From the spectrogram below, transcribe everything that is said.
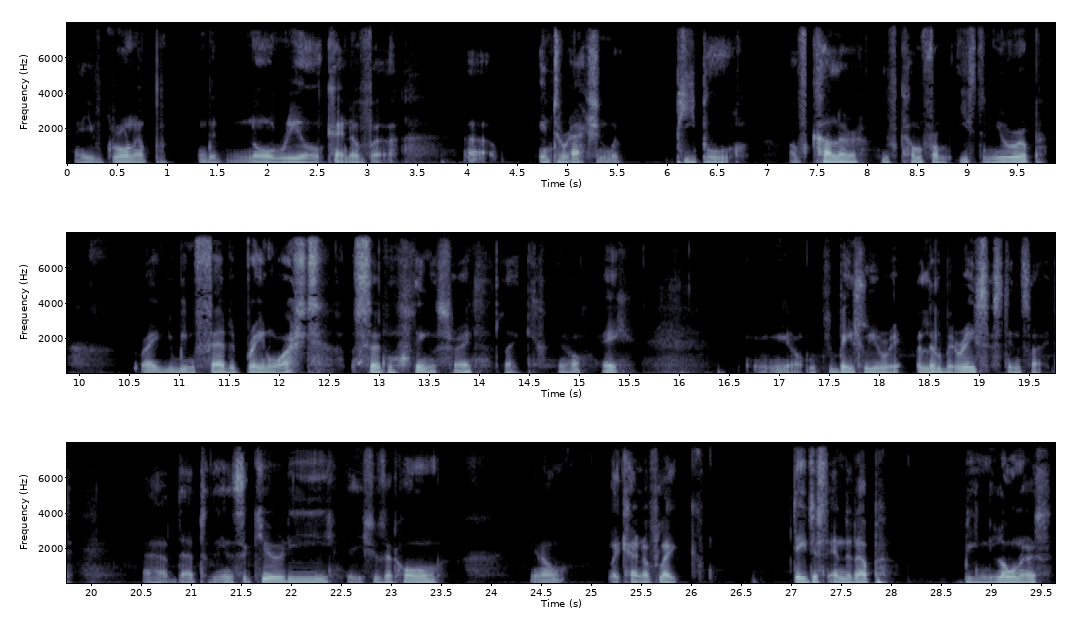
and you've grown up with no real kind of uh, uh, interaction with people of color. You've come from Eastern Europe, right? You've been fed, brainwashed certain things, right? Like, you know, hey, you know, you're basically a little bit racist inside. Add that to the insecurity, the issues at home, you know, they kind of like, they just ended up being loners.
